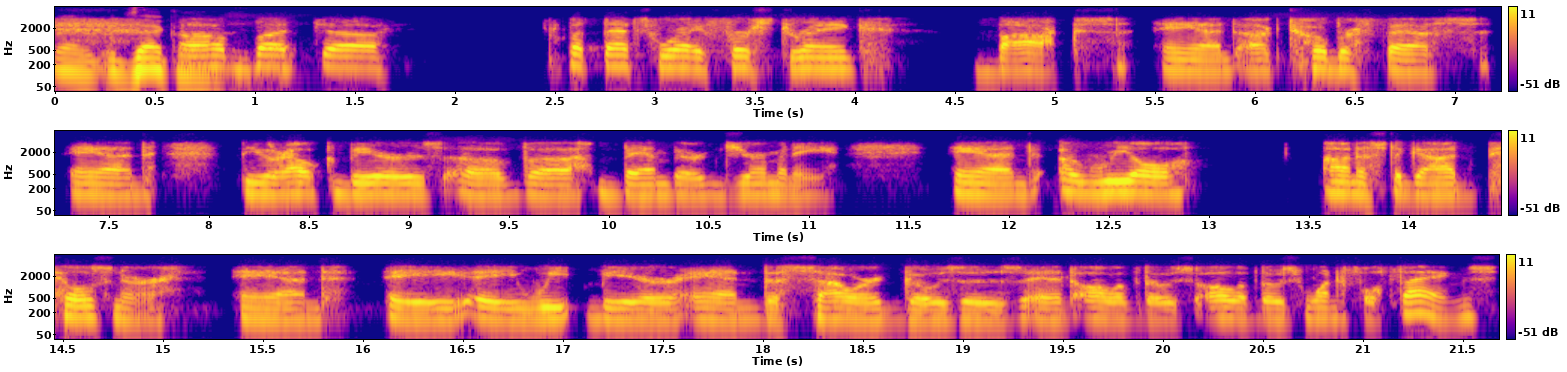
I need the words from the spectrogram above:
right, exactly. Uh, but uh, but that's where I first drank Bocks and Oktoberfest and the Rauch beers of uh, Bamberg, Germany, and a real, honest to God Pilsner and a a wheat beer and the sour goses and all of those all of those wonderful things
